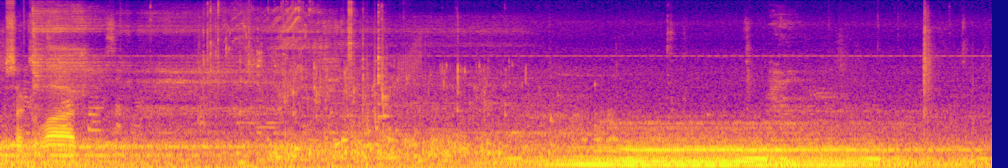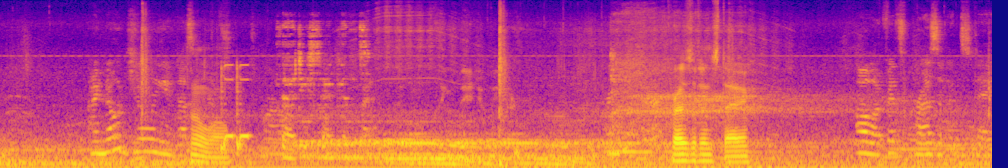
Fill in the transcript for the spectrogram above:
it sucks a lot. Oh well. 30 seconds. President's Day. Oh, if it's President's Day.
